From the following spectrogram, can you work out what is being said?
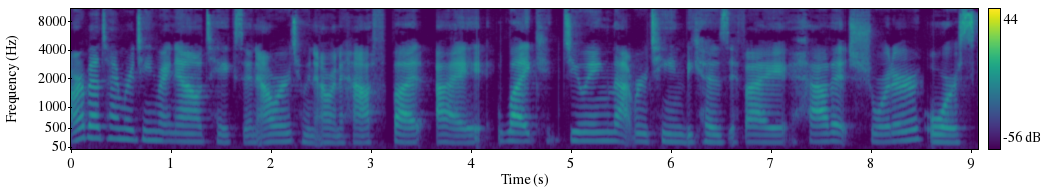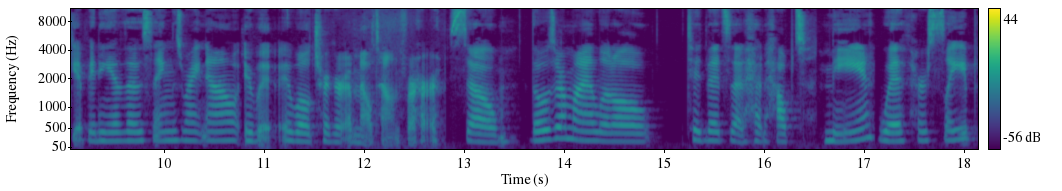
our bedtime routine right now takes an hour to an hour and a half, but I like doing that routine because if I have it shorter or skip any of those things right now, it, w- it will trigger a meltdown for her. So, those are my little tidbits that had helped me with her sleep.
